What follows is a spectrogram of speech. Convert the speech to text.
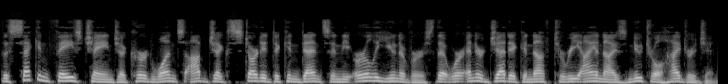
The second phase change occurred once objects started to condense in the early universe that were energetic enough to reionize neutral hydrogen.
